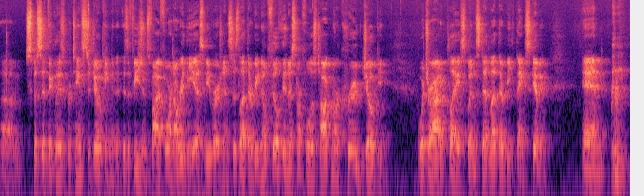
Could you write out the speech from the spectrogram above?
um, specifically as it pertains to joking is Ephesians 5 4, and I'll read the ESV version. It says, Let there be no filthiness, nor foolish talk, nor crude joking, which are out of place, but instead let there be thanksgiving. And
